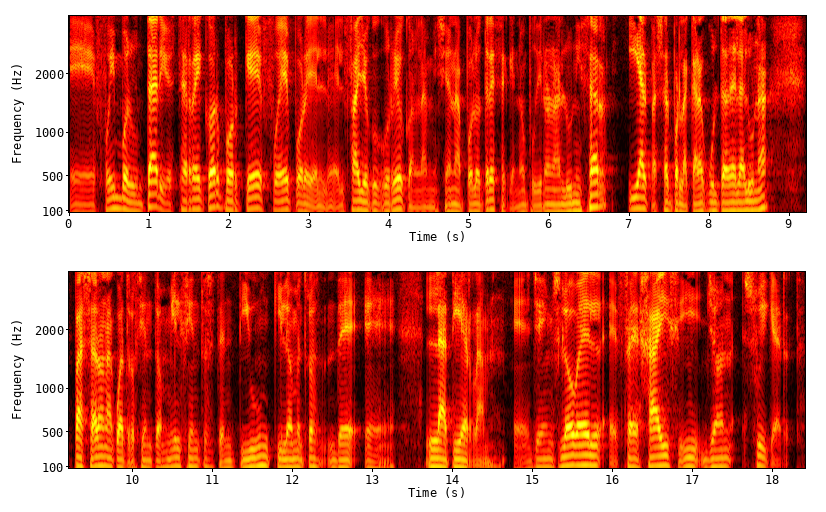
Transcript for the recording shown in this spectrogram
eh, fue involuntario este récord porque fue por el, fallo que ocurrió con la misión Apolo 13 que no pudieron alunizar y al pasar por la cara oculta de la Luna pasaron a 400.171 kilómetros de eh, la Tierra. James Lovell, Hayes y John Swigert.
